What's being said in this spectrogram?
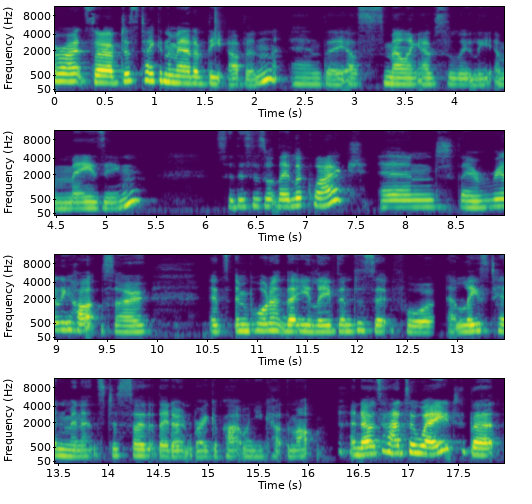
Alright, so I've just taken them out of the oven and they are smelling absolutely amazing. So this is what they look like and they're really hot so it's important that you leave them to sit for at least 10 minutes just so that they don't break apart when you cut them up. I know it's hard to wait but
